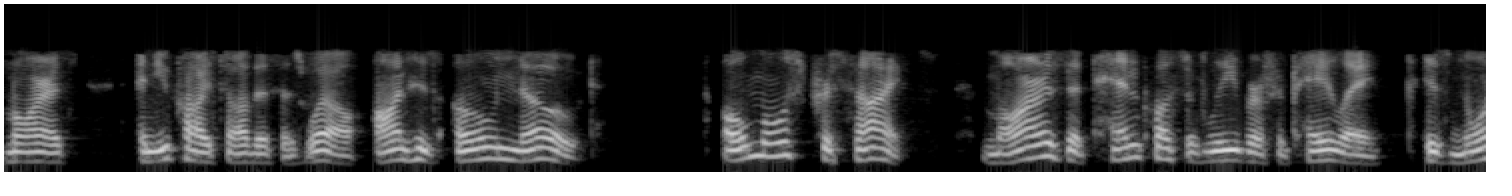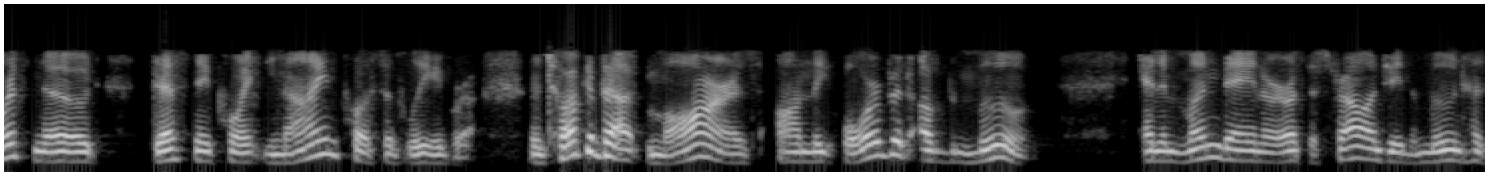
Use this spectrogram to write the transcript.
Mars, and you probably saw this as well, on his own node, almost precise. Mars at 10 plus of Libra for Pele, his north node, destiny point 9 plus of Libra. And talk about Mars on the orbit of the moon. And in mundane or earth astrology, the moon has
